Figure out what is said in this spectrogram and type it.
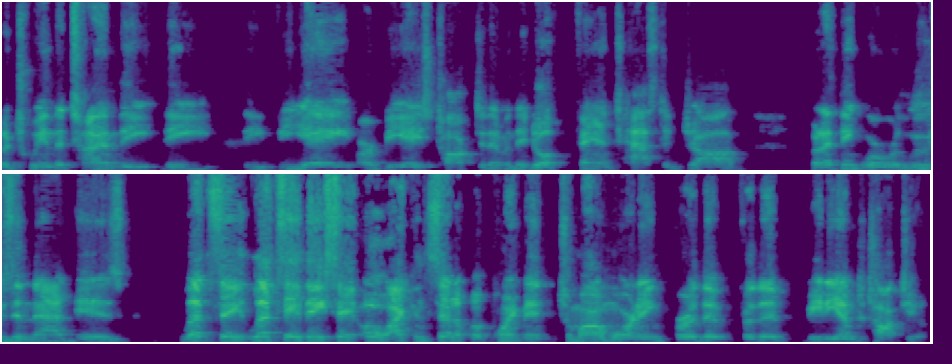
between the time the the the VA or VAs talk to them and they do a fantastic job, but I think where we're losing that is let's say let's say they say, "Oh, I can set up appointment tomorrow morning for the for the BDM to talk to you."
